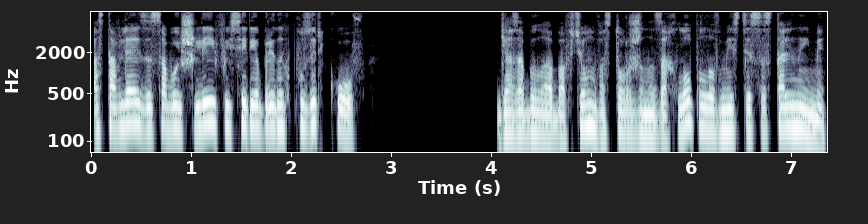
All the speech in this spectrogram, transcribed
оставляя за собой шлейфы серебряных пузырьков. Я забыла обо всем, восторженно захлопала вместе с остальными.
